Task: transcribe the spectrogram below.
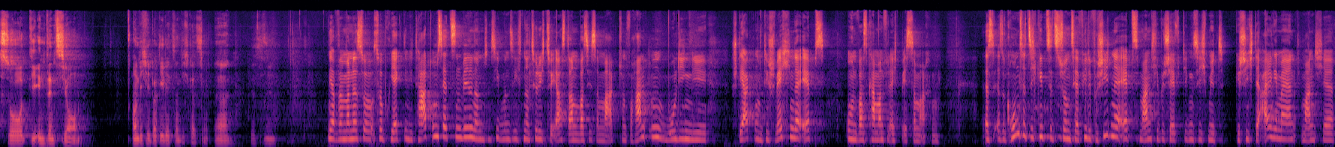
so die Intention. Und ich übergebe jetzt an dich, Katrin. Äh, ja, wenn man so, so ein Projekt in die Tat umsetzen will, dann sieht man sich natürlich zuerst an, was ist am Markt schon vorhanden, wo liegen die Stärken und die Schwächen der Apps und was kann man vielleicht besser machen. Also grundsätzlich gibt es jetzt schon sehr viele verschiedene Apps. Manche beschäftigen sich mit Geschichte allgemein, manche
